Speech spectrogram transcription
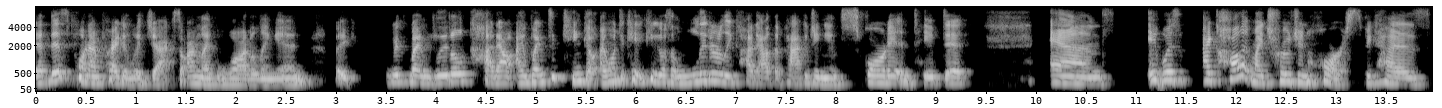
at this point, I'm pregnant with Jack. So I'm like waddling in, like with my little cutout. I went to Kinko. I went to Kinko's and literally cut out the packaging and scored it and taped it. And it was, I call it my Trojan horse because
